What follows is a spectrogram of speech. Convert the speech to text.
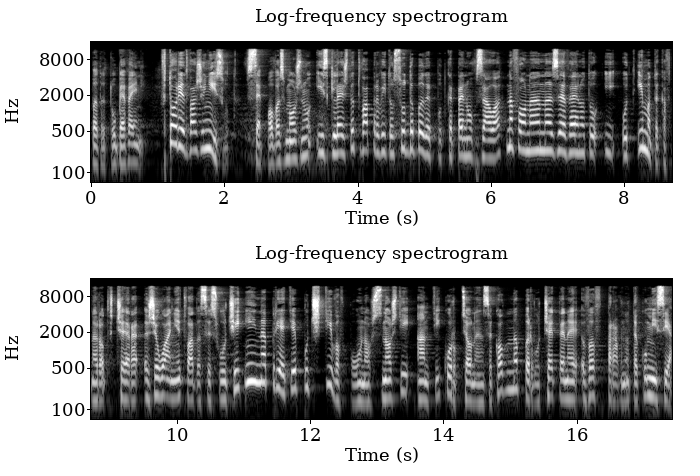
бъдат обявени. Вторият важен извод. Все по-възможно изглежда това правителство да бъде подкрепено в зала на фона на заявеното и от има такъв народ вчера желание това да се случи и на приятие почти в полунощ с нощи антикорупционен закон на първо четене в правната комисия.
